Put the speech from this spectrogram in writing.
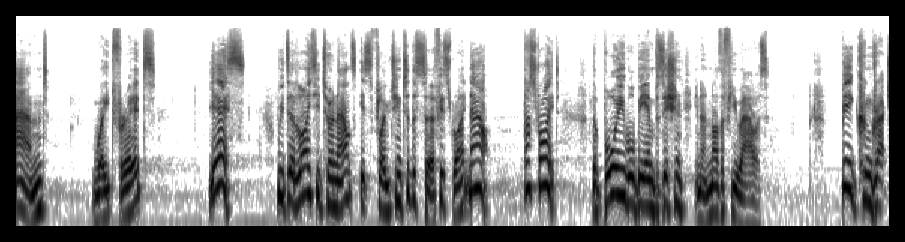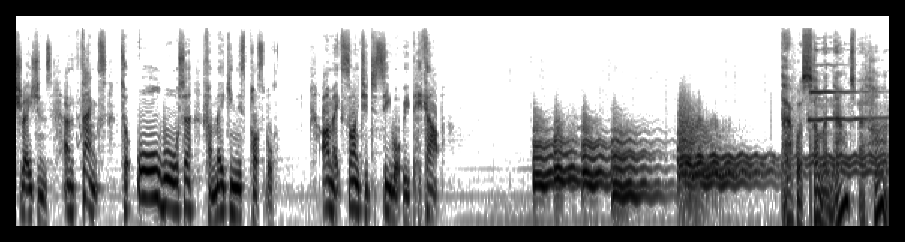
And, wait for it, yes, we're delighted to announce it's floating to the surface right now. That's right, the buoy will be in position in another few hours. Big congratulations and thanks to All Water for making this possible. I'm excited to see what we pick up. That was some announcement, huh?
